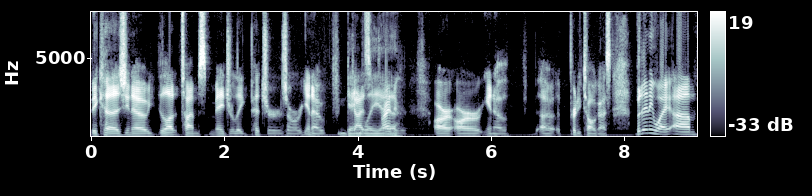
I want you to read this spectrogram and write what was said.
because you know a lot of times major league pitchers or you know guys Gangly, trying yeah. to are are you know uh, pretty tall guys. But anyway, um,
